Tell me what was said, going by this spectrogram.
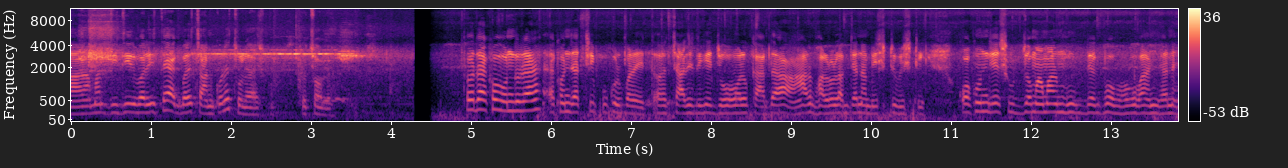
আর আমার দিদির বাড়িতে একবারে চান করে চলে আসব। তো চলো। তো দেখো বন্ধুরা, এখন যাচ্ছি পুকুর পাড়ে। তো চারিদিকে জল, কাদা, আর ভালো লাগছে না বৃষ্টি বৃষ্টি। কখন যে সূর্য মামার মুখ দেখব, ভগবান জানে।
